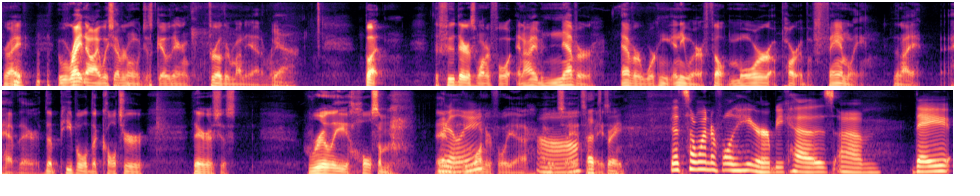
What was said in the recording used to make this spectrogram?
right? right now, I wish everyone would just go there and throw their money at them. Right? yeah. But the food there is wonderful, and I've never ever working anywhere felt more a part of a family than I have there. The people, the culture there is just really wholesome and, and wonderful. Yeah, I would say it's That's amazing. great. That's so wonderful to hear because um, they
